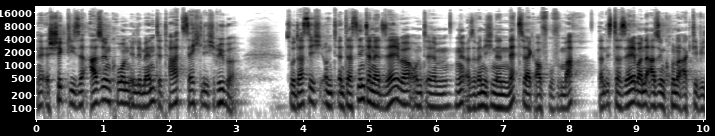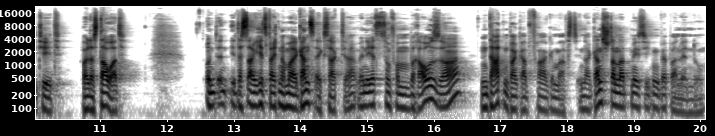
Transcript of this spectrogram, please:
Ne, es schickt diese asynchronen Elemente tatsächlich rüber so dass ich und, das Internet selber und ähm, ne, also wenn ich einen Netzwerkaufrufe mache, dann ist das selber eine asynchrone Aktivität, weil das dauert. Und äh, das sage ich jetzt vielleicht nochmal ganz exakt, ja. Wenn du jetzt zum, vom Browser eine Datenbankabfrage machst, in einer ganz standardmäßigen Webanwendung,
